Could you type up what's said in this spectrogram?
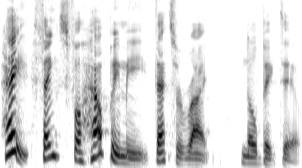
hey, thanks for helping me. That's alright. No big deal.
